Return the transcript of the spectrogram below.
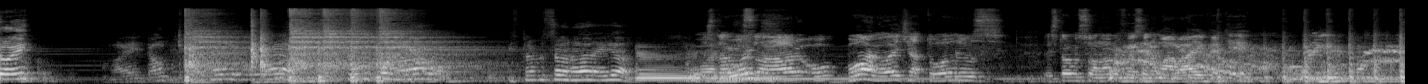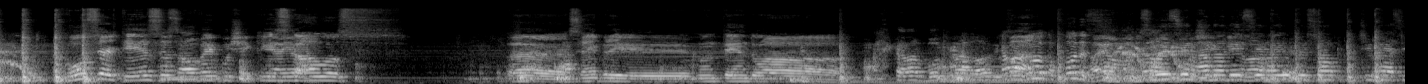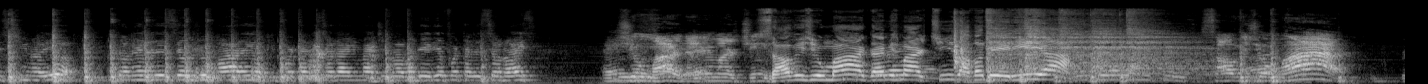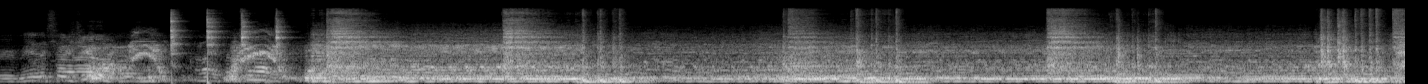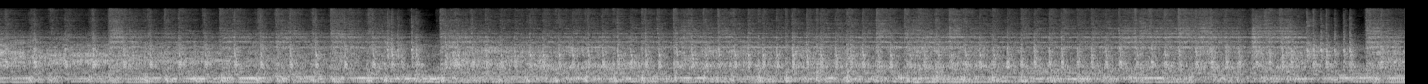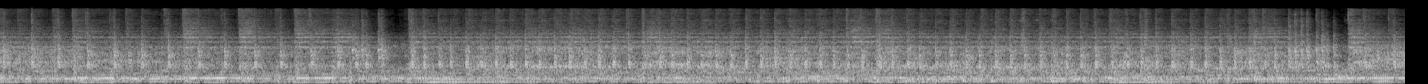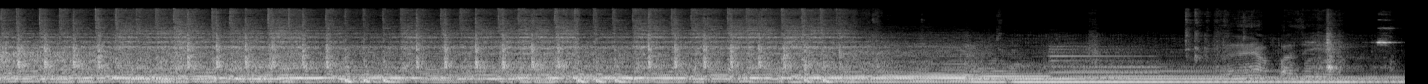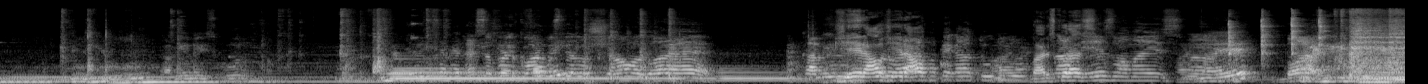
Começou, hein? Vai então. Estamos sonoro aí, ó. Estamos sonoro. Boa noite a todos. Estamos sonoro fazendo uma live aqui. Com certeza. Salve aí pro Chiquinho aí. Estamos é, sempre mantendo a. Cala a boca, vai logo. Cala a boca, foda-se. Aí, Agradecendo, aí o pessoal que estiver assistindo aí, ó. Também agradecer o Gilmar aí, ó, que fortaleceu da Martins Lavanderia, fortaleceu nós. É isso. Gilmar, né? Martins. Salve Gilmar, Dames Martins, lavanderia. Salve Gilmar! Firmeza, surgiu. Vários na corações. mesma, mas. Aê. Bora!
